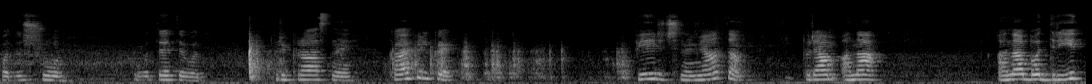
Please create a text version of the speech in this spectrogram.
подышу вот этой вот прекрасной капелькой. Перечная мята. Прям она она бодрит,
